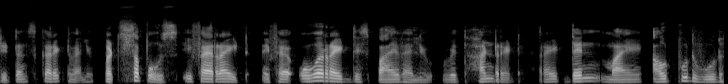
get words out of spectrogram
returns correct value. But suppose if i write if i overwrite this pi value with 100 right? Then my output would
